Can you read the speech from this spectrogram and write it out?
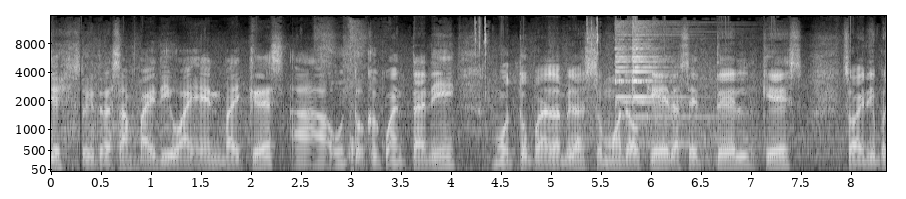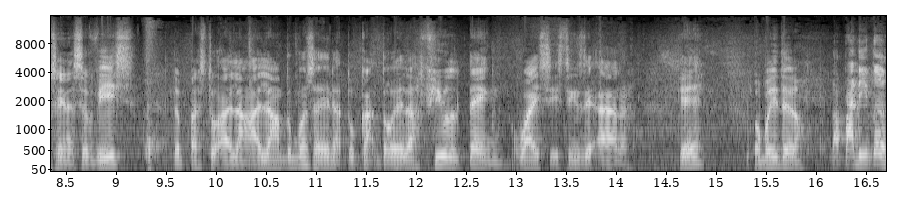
Okey, so kita dah sampai di YN Bikers. Uh, Untuk ke Kuantan ni Motor pun Alhamdulillah semua dah okey Dah settle Okay So hari ni pun saya nak servis. Lepas tu alang-alang tu pun saya nak tukar terus lah. Fuel tank Y16ZR Okay Berapa liter tu? 8 liter.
